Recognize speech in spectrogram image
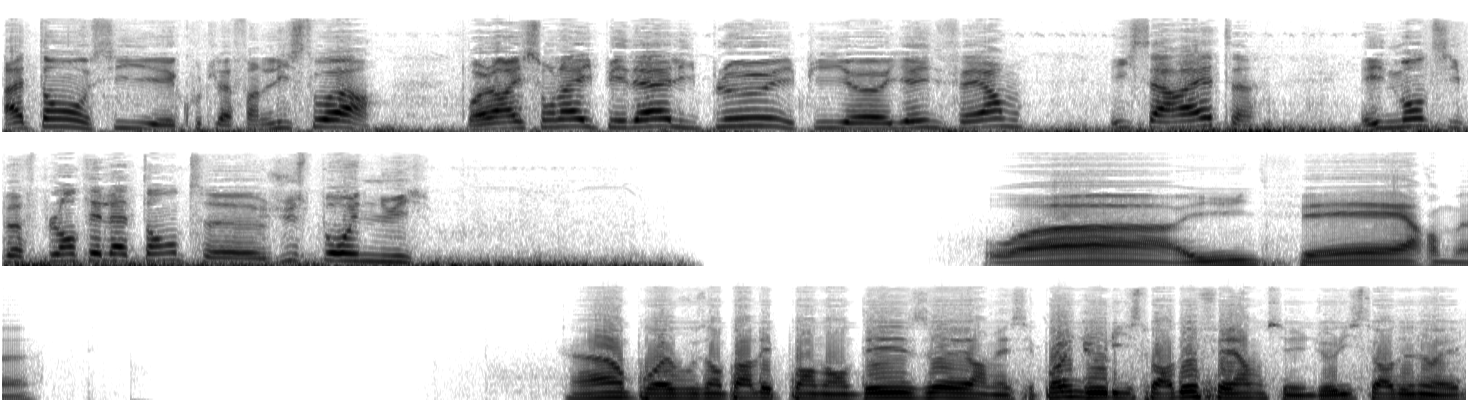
attends aussi, écoute la fin de l'histoire. Bon alors ils sont là, ils pédalent, il pleut, et puis euh, il y a une ferme, et ils s'arrêtent, et ils demandent s'ils peuvent planter la tente euh, juste pour une nuit. Waouh, une ferme. Ah, on pourrait vous en parler pendant des heures, mais c'est pas une jolie histoire de ferme, c'est une jolie histoire de Noël.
